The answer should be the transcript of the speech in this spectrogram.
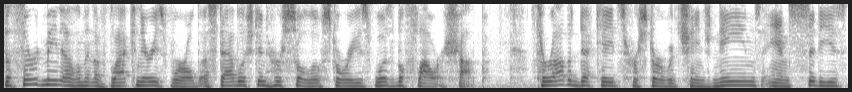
The third main element of Black Canary's world, established in her solo stories, was the flower shop. Throughout the decades, her store would change names and cities,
